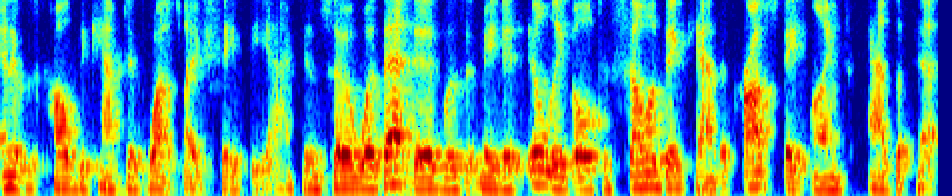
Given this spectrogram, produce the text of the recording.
and it was called the Captive Wildlife Safety Act. And so what that did was it made it illegal to sell a big cat across state lines as a pet.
